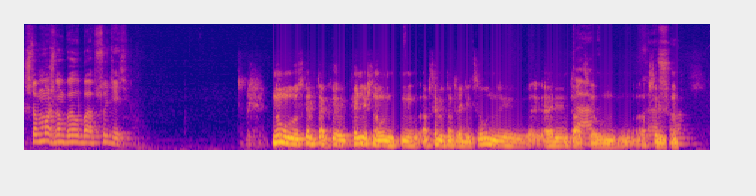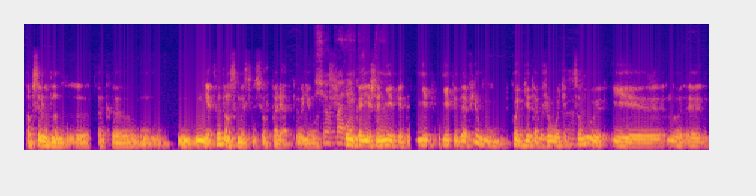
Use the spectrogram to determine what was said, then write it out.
что можно было бы обсудить? Ну, скажем так, э, конечно, он абсолютно традиционный, ориентация, так, он абсолютно... Хорошо абсолютно так, э, нет, в этом смысле все в порядке у него. Все в порядке. Он, конечно, не, не, не педофил, хоть где-то в животик целует, и ну, э,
